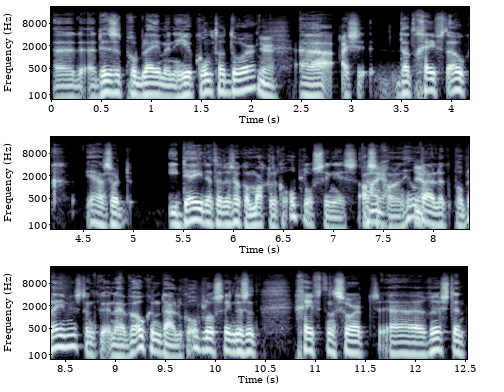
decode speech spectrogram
eh, dit is het probleem en hier komt dat door. Ja. Eh, als je, dat geeft ook ja, een soort idee dat er dus ook een makkelijke oplossing is. Als Oh er ja, gewoon een heel ja. duidelijk probleem is, dan, hebben we ook een duidelijke oplossing. Dus het geeft een soort eh, rust. En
